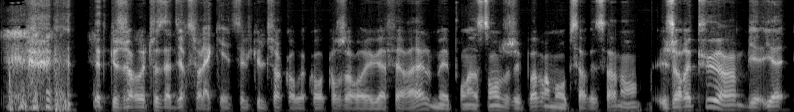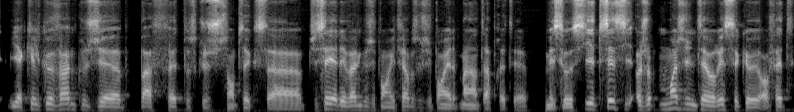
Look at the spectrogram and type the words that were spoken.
peut-être que j'aurais autre chose à dire sur la cancel culture quand, quand, j'aurais eu affaire à elle, mais pour l'instant, j'ai pas vraiment observé ça, non. J'aurais pu, hein. Il y, a, quelques vannes que j'ai pas faites parce que je sentais que ça. Tu sais, il y a des vannes que j'ai pas envie de faire parce que j'ai pas envie d'être mal interprété. Mais c'est aussi, tu sais, si... moi j'ai une théorie, c'est que en fait,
